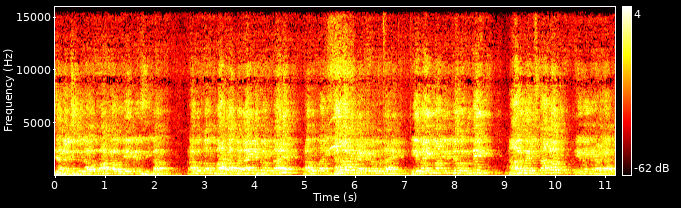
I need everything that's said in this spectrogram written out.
జర్నలిస్టులు కాదు బాగా ఉండే కలిసి కాదు. ప్రభుత్వం బాగా బదాయితో ఉండాలి ప్రభుత్వానికి గల్లబట్టి అడిగేటోళ్ళు ఉండాలి. ఏమైంది మా నిరుద్యోగ వృద్ధి? నాలుగు వేల స్థానాలు ఏమైంది అడగాలి.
